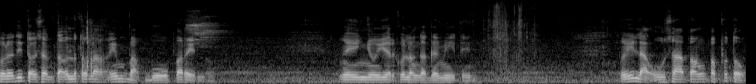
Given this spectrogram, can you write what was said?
Tulad dito, isang taon na to naka-imbak, buo pa rin. Oh. Ngayon New Year ko lang gagamitin. So yun lang, usapang paputok.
